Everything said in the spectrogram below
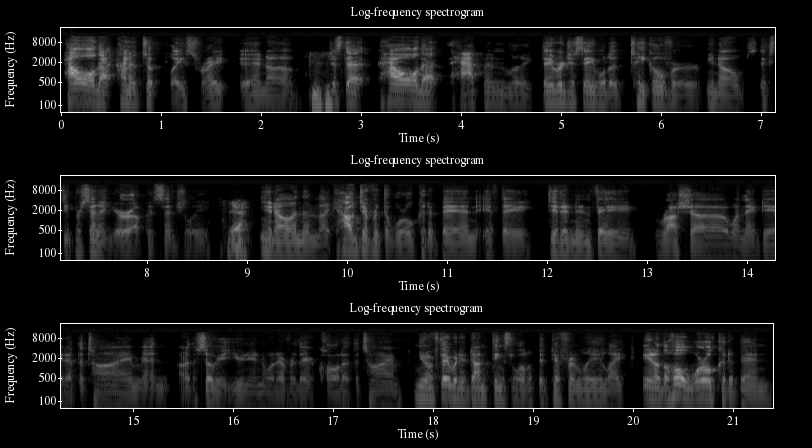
how all that kind of took place, right? And uh, Mhm. just that how all that happened like they were just able to take over, you know, 60% of Europe essentially Yeah. you know, and then like how different the world could have been if they didn't invade Russia when they did at the time and or the Soviet Union, whatever they're called at the time. You know, if they would have done things a little bit differently, like, you know, the whole world could have been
